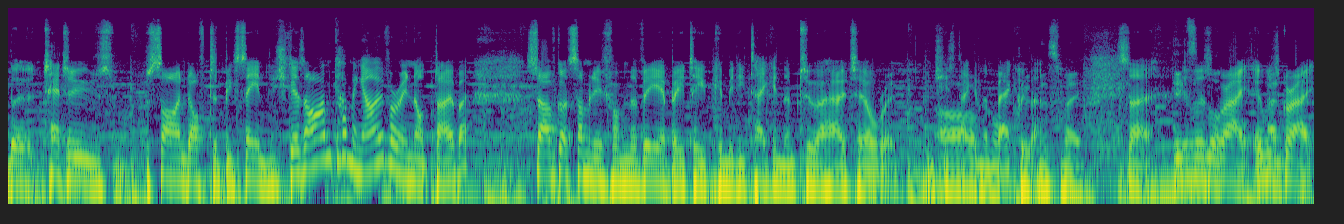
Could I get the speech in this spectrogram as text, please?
the tattoos signed off to be sent, and she goes, oh, "I'm coming over in October." So I've got somebody from the VABT committee taking them to a hotel room, and she's Oh, taking them back with her. goodness me. So It's- it was look, great. It was great.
